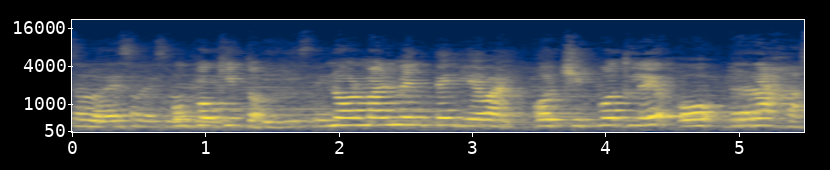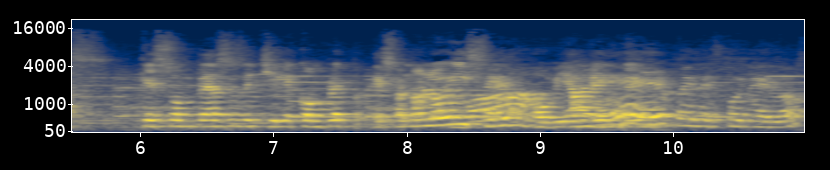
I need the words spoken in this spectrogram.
Solo eso es Un poquito. Normalmente llevan o chipotle o rajas, que son pedazos de chile completo. Eso no lo hice, ah, obviamente. puedes ponerlos.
